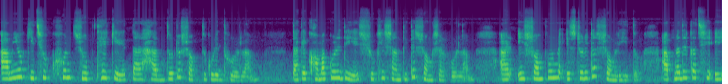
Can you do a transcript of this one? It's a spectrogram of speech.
আমিও কিছুক্ষণ চুপ থেকে তার হাত দুটো শক্ত করে ধরলাম। তাকে ক্ষমা করে দিয়ে সুখে শান্তিতে সংসার করলাম। আর এই সম্পূর্ণ স্টোরিটা সংগৃহীত। আপনাদের কাছে এই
